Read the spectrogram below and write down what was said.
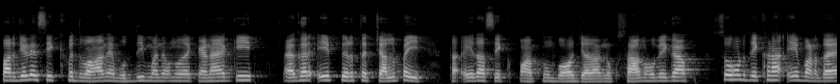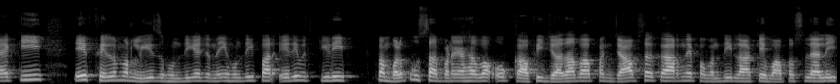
ਪਰ ਜਿਹੜੇ ਸਿੱਖ ਵਿਦਵਾਨ ਆ ਬੁੱਧੀਮਾਨ ਉਹਨਾਂ ਦਾ ਕਹਿਣਾ ਹੈ ਕਿ ਅਗਰ ਇਹ ਪਿਰਤ ਚੱਲ ਪਈ ਤਾਂ ਇਹਦਾ ਸਿੱਖ ਪੰਥ ਨੂੰ ਬਹੁਤ ਜ਼ਿਆਦਾ ਨੁਕਸਾਨ ਹੋਵੇਗਾ। ਸੋ ਹੁਣ ਦੇਖਣਾ ਇਹ ਬਣਦਾ ਹੈ ਕਿ ਇਹ ਫਿਲਮ ਰਿਲੀਜ਼ ਹੁੰਦੀ ਹੈ ਜਾਂ ਨਹੀਂ ਹੁੰਦੀ, ਪਰ ਇਹਦੇ ਵਿੱਚ ਜਿਹੜੀ ਭੰਬਲ ਭੂਸਾ ਬਣਿਆ ਹੋਇਆ ਵਾ, ਉਹ ਕਾਫੀ ਜ਼ਿਆਦਾ ਵਾ। ਪੰਜਾਬ ਸਰਕਾਰ ਨੇ ਪਾਬੰਦੀ ਲਾ ਕੇ ਵਾਪਸ ਲੈ ਲਈ।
